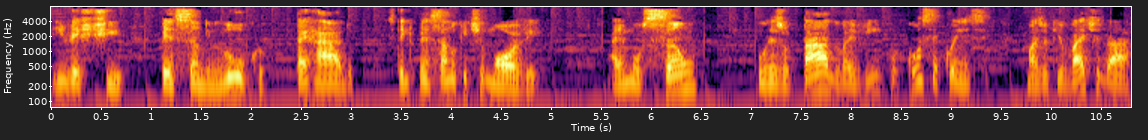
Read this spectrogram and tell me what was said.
investir pensando em lucro, está errado. Você tem que pensar no que te move. A emoção, o resultado vai vir por consequência, mas o que vai te dar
